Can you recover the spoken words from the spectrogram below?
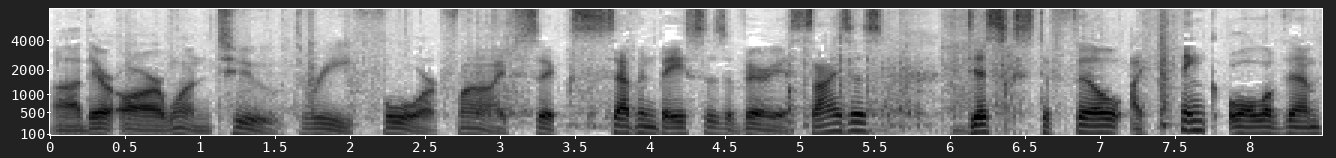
Uh, there are one, two, three, four, five, six, seven bases of various sizes, discs to fill, I think all of them,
